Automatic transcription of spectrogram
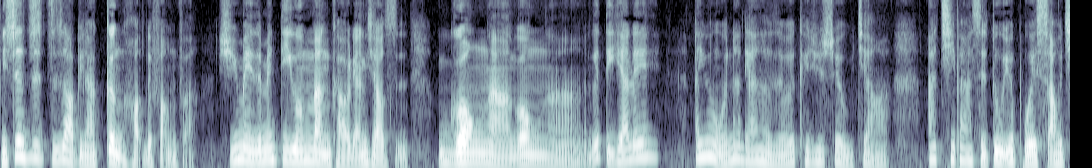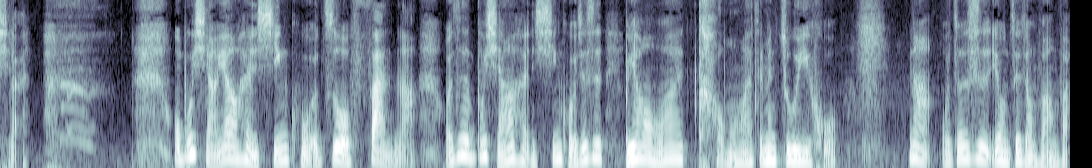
你甚至知道比他更好的方法。徐美这边低温慢烤两小时，嗡啊嗡啊，那底下嘞啊，因为我那两小时我可以去睡午觉啊，啊七八十度又不会烧起来。我不想要很辛苦的做饭啦，我是不想要很辛苦，就是不要我烤我这边注意火。那我都是用这种方法。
